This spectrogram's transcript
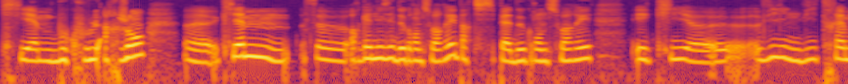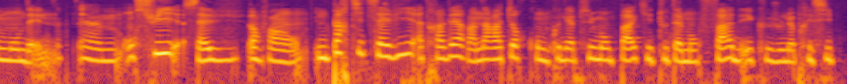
qui aime beaucoup l'argent, euh, qui aime organiser de grandes soirées, participer à de grandes soirées et qui vit une vie très mondaine. On suit enfin une partie de sa vie à travers un narrateur qu'on ne connaît absolument pas, qui est totalement fade et que je n'apprécie pas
